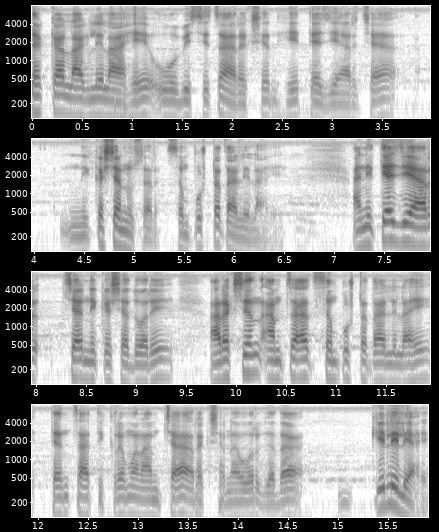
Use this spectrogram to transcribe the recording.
धक्का लागलेला आहे. ओबीसीचं आरक्षण हे त्या जी आरच्या निकषानुसार संपुष्टात आलेलं आहे. आणि त्या जी आरच्या निकषाद्वारे आरक्षण आमचं आज संपुष्टात आलेलं आहे. त्यांचं अतिक्रमण आमच्या आरक्षणावर गदा केलेली आहे.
